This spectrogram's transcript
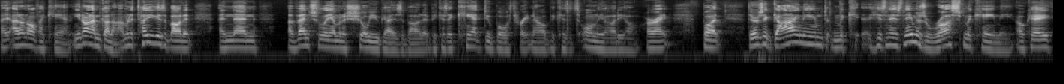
I, I don't know if I can. You know what? I'm gonna. I'm gonna tell you guys about it, and then eventually I'm gonna show you guys about it because I can't do both right now because it's only audio. All right, but there's a guy named his his name is Russ McKamey. Okay,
